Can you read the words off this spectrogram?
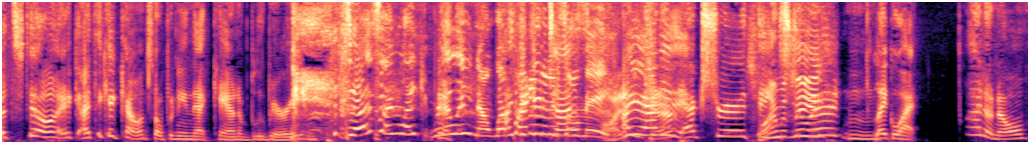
But still, I, I think it counts opening that can of blueberry. It does. I'm like, really? Now, what I part of think it it is does. homemade? I I added care. extra things to me. it. and- like what? I don't know.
